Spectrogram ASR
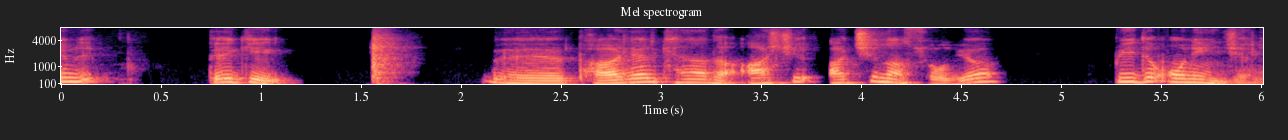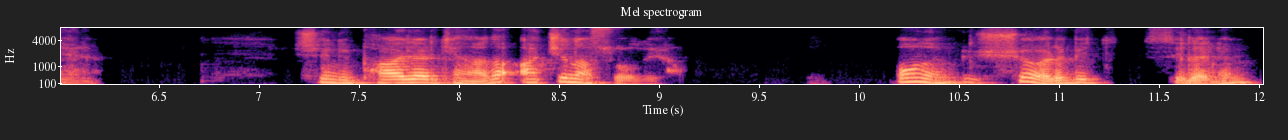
Şimdi peki e, paralel kenarda açı, açı nasıl oluyor? Bir de onu inceleyelim. Şimdi paralel kenarda açı nasıl oluyor? Onu şöyle bir silelim.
